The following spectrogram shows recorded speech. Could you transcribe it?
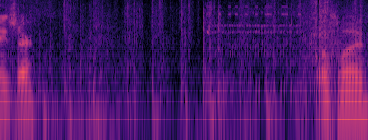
My money's there. Goes mine.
